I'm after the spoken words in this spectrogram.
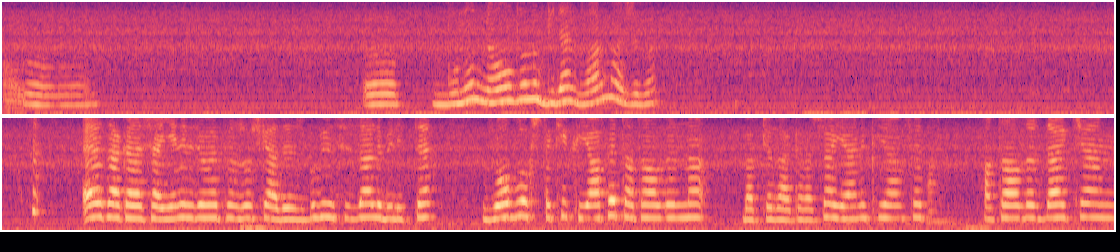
Allah Allah. Ee, bunun ne olduğunu bilen var mı acaba? Evet arkadaşlar yeni videoma hepiniz hoş geldiniz. Bugün sizlerle birlikte Roblox'taki kıyafet hatalarına bakacağız arkadaşlar. Yani kıyafet hataları derken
